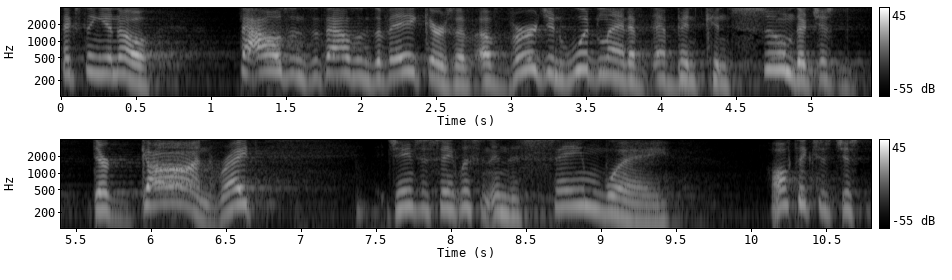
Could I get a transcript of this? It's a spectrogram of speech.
next thing you know, thousands and thousands of acres of, of virgin woodland have, have been consumed. They're just, they're gone, right? James is saying, listen, in the same way, all it takes is just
